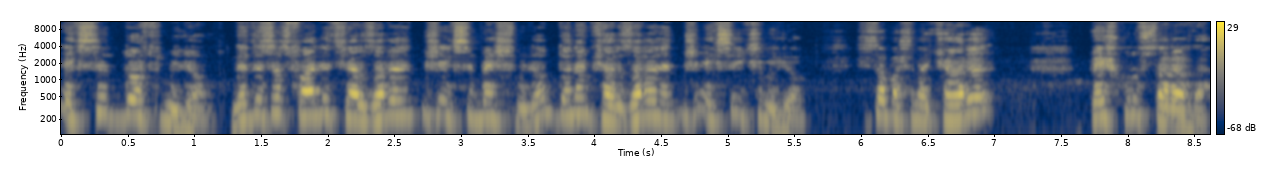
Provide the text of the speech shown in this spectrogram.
eksi 4 milyon. Net faaliyet karı zarar etmiş eksi 5 milyon. Dönem karı zarar etmiş eksi 2 milyon. Hisse başına karı 5 kuruş zararda.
